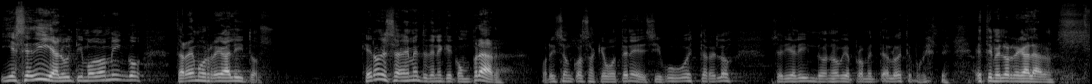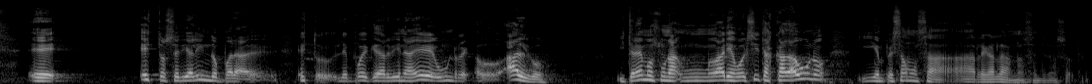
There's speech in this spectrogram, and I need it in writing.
Y ese día, el último domingo, traemos regalitos. Que no necesariamente tenés que comprar. Por ahí son cosas que vos tenés. Decís, uh, este reloj sería lindo, no voy a prometerlo este porque este, este me lo regalaron. Eh, esto sería lindo para, esto le puede quedar bien a él, algo. Y traemos varias bolsitas cada uno y empezamos a, regalarnos entre nosotros.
